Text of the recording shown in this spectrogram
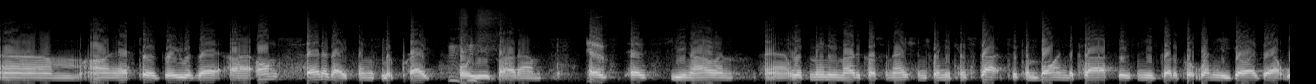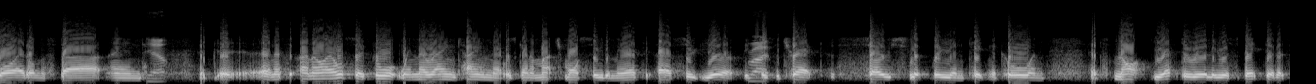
Um, I have to agree with that. Uh, on Saturday, things look great for you, but um, as as you know, and uh, with many motocross nations, when you can start to combine the classes, and you've got to put one of you guys out wide on the start, and Yeah. uh, and and I also thought when the rain came, that was going to much more suit America, uh, suit Europe, because Right. the track is so slippery and technical, and it's not. You have to really respect it. It's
